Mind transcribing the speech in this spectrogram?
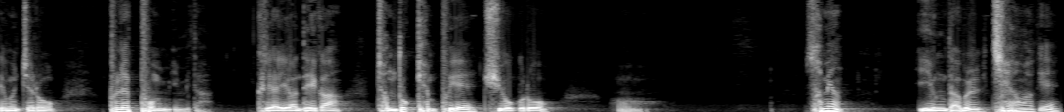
네 번째로 플랫폼입니다. 그래야 내가 전도 캠프의 주역으로 어, 서면 이 응답을 체험하게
